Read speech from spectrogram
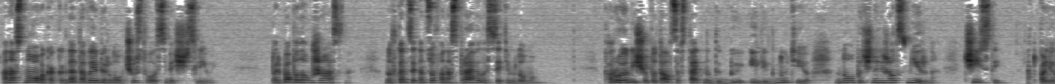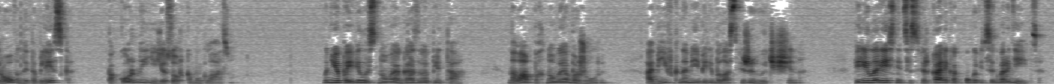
Она снова, как когда-то в Эберлоу, чувствовала себя счастливой. Борьба была ужасна, но в конце концов она справилась с этим домом. Порой он еще пытался встать на дыбы и легнуть ее, но обычно лежал смирно, чистый, отполированный до блеска, покорный ее зоркому глазу. У нее появилась новая газовая плита, на лампах новые абажуры, обивка на мебели была свежевычищена. Перила лестницы сверкали, как пуговицы гвардейца –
